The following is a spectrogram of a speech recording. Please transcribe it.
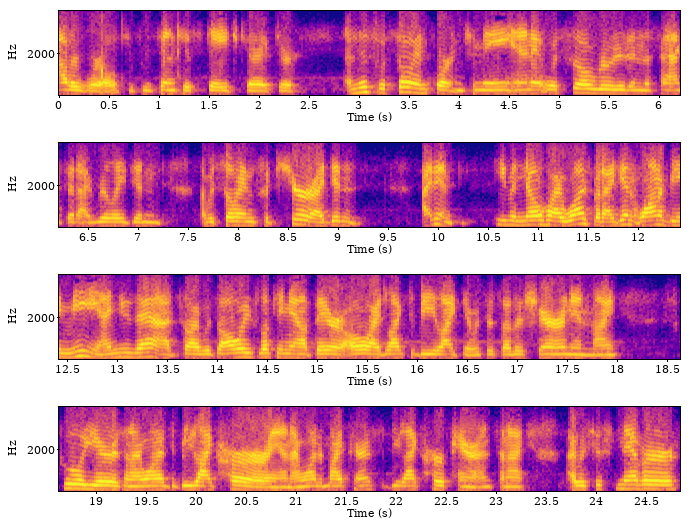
outer world to present his stage character. And this was so important to me, and it was so rooted in the fact that I really didn't, I was so insecure, I didn't I didn't even know who I was, but I didn't want to be me. I knew that. So I was always looking out there, oh, I'd like to be like there was this other Sharon in my school years and I wanted to be like her and I wanted my parents to be like her parents and I I was just never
